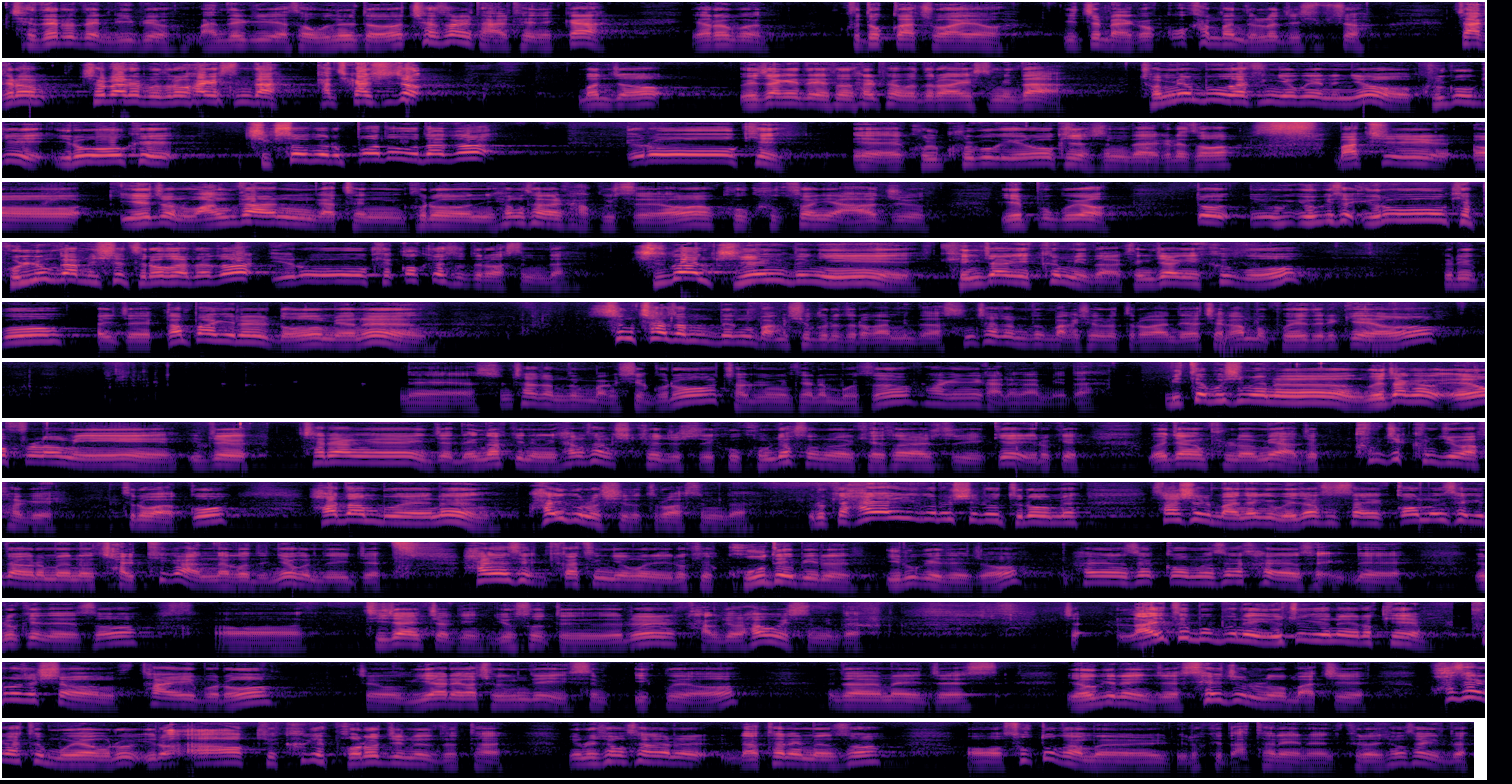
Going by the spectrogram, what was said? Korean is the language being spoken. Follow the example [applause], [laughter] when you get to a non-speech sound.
제대로 된 리뷰 만들기 위해서 오늘도 최선을 다할 테니까 여러분 구독과 좋아요 잊지 말고 꼭 한번 눌러 주십시오. 자 그럼 출발해 보도록 하겠습니다. 같이 가시죠. 먼저 외장에 대해서 살펴보도록 하겠습니다. 전면부 같은 경우에는요 굴곡이 이렇게 직선으로 뻗어오다가 이렇게 예 굴, 굴곡이 이렇게 졌습니다. 그래서 마치 어, 예전 왕관 같은 그런 형상을 갖고 있어요. 그 곡선이 아주 예쁘고요. 또 요- 여기서 이렇게 볼륨감 있이 들어가다가 이렇게 꺾여서 들어갔습니다. 주간 주행 등이 굉장히 큽니다. 굉장히 크고 그리고 이제 깜빡이를 넣으면은 순차 점등 방식으로 들어갑니다. 순차 점등 방식으로 들어가는데요. 제가 한번 보여드릴게요. 네, 순차 점등 방식으로 적용되는 모습 확인이 가능합니다. 밑에 보시면은 외장형 에어플럼이 이제 차량의 이제 냉각 기능을 향상시켜 줄 수 있고 공작 성능을 개선할 수 있게 이렇게 외장형 플럼이 아주 큼직큼직하게 들어왔고 하단부에는 하이글로시로 들어왔습니다. 이렇게 하이글로시로 들어오면 사실 만약에 외장 색상이 검은색이다 그러면은 잘 티가 안 나거든요. 근데 이제 하얀색 같은 경우는 이렇게 고대비를 이루게 되죠. 하얀색, 검은색, 하얀색. 네. 이렇게 돼서 어 디자인적인 요소들을 강조를 하고 있습니다. 자, 라이트 부분에 이쪽에는 이렇게 프로젝션 타입으로 지금 위아래가 적용되어 있, 있고요. 그 다음에 이제 스- 여기는 이제 세 줄로 마치 화살 같은 모양으로 이렇게 크게 벌어지는 듯한 이런 형상을 나타내면서 어, 속도감을 이렇게 나타내는 그런 형상입니다.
